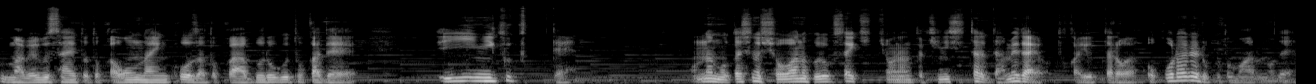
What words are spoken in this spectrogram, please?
まあ、ウェブサイトとかオンライン講座とかブログとかで言いにくくって、こんな昔の昭和の古臭い吉祥なんか気にしたらダメだよとか言ったら怒られることもあるので、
